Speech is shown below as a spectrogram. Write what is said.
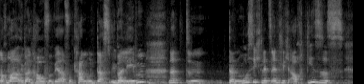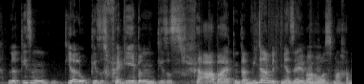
nochmal über den Haufen werfen kann und das überleben, ne, dann, dann muss ich letztendlich auch dieses, ne, diesen Dialog, dieses Vergeben, dieses Verarbeiten dann wieder mit mir selber ausmachen.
